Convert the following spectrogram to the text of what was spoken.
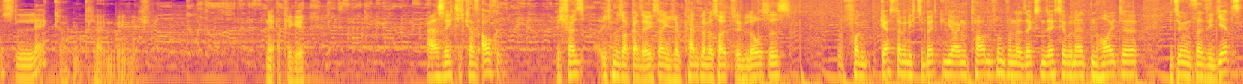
es lag gerade ein klein wenig. Ne, okay, geht. Das ist richtig krass. Auch, ich weiß, ich muss auch ganz ehrlich sagen, ich habe keinen Plan, was heute los ist. Von gestern bin ich zu Bett gegangen, 1566 Abonnenten. Heute, beziehungsweise jetzt,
